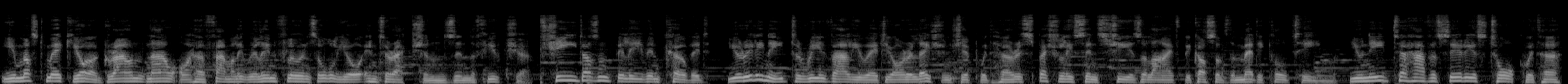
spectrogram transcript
you must make your ground now or her family will influence all your interactions in the future. She doesn't believe in COVID, you really need to reevaluate your relationship with her especially since she is alive because of the medical team. You need to have a serious talk with her,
